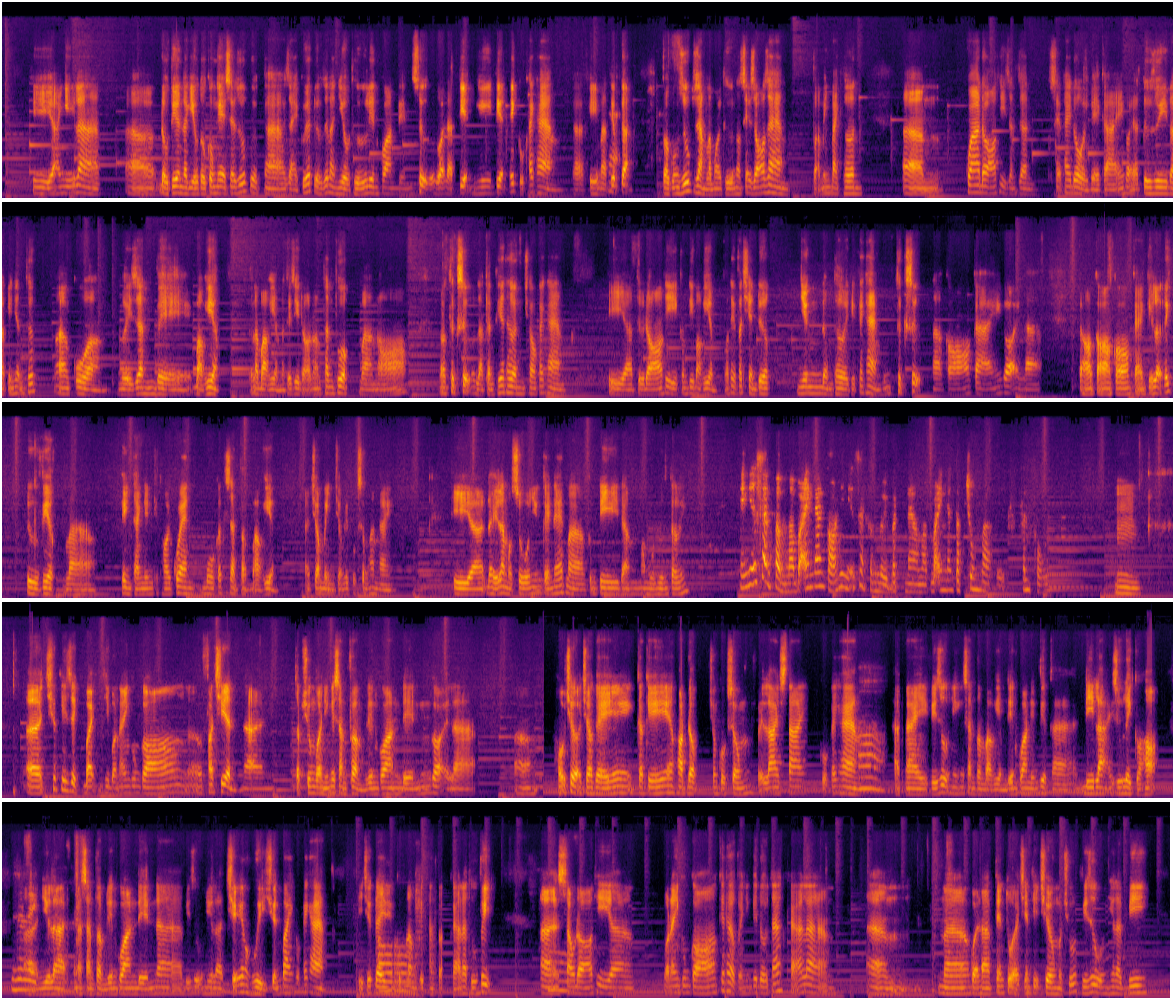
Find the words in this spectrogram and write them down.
thì anh nghĩ là uh, đầu tiên là yếu tố công nghệ sẽ giúp được uh, giải quyết được rất là nhiều thứ liên quan đến sự gọi là tiện nghi tiện ích của khách hàng uh, khi mà yeah. tiếp dạ. cận và cũng giúp rằng là mọi thứ nó sẽ rõ ràng và minh bạch hơn uh, qua đó thì dần dần sẽ thay đổi về cái gọi là tư duy và cái nhận thức uh, của người dân về bảo hiểm. Tức là bảo hiểm là cái gì đó nó thân thuộc và nó nó thực sự là cần thiết hơn cho khách hàng. Thì uh, từ đó thì công ty bảo hiểm có thể phát triển được nhưng đồng thời thì khách hàng cũng thực sự là có cái gọi là có có có cái cái lợi ích từ việc là hình thành nên cái thói quen mua các cái sản phẩm bảo hiểm uh, cho mình trong cái cuộc sống hàng ngày. Thì uh, đấy là một số những cái nét mà công ty đang mong muốn hướng tới. Thế những sản phẩm mà bọn anh đang có thì những sản phẩm nổi bật nào mà bọn anh đang tập trung vào để phân phối? Ừ. À, trước khi dịch bệnh thì bọn anh cũng có uh, phát triển uh, tập trung vào những cái sản phẩm liên quan đến gọi là uh, hỗ trợ cho cái các cái hoạt động trong cuộc sống về lifestyle của khách hàng à. hàng ngày ví dụ những sản phẩm bảo hiểm liên quan đến việc uh, đi lại du lịch của họ uh, như là uh, sản phẩm liên quan đến uh, ví dụ như là trễ hủy chuyến bay của khách hàng thì trước đây oh. cũng là một cái sản phẩm khá là thú vị à, oh. sau đó thì uh, bọn anh cũng có kết hợp với những cái đối tác khá là uh, mà gọi là tên tuổi trên thị trường một chút ví dụ như là B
